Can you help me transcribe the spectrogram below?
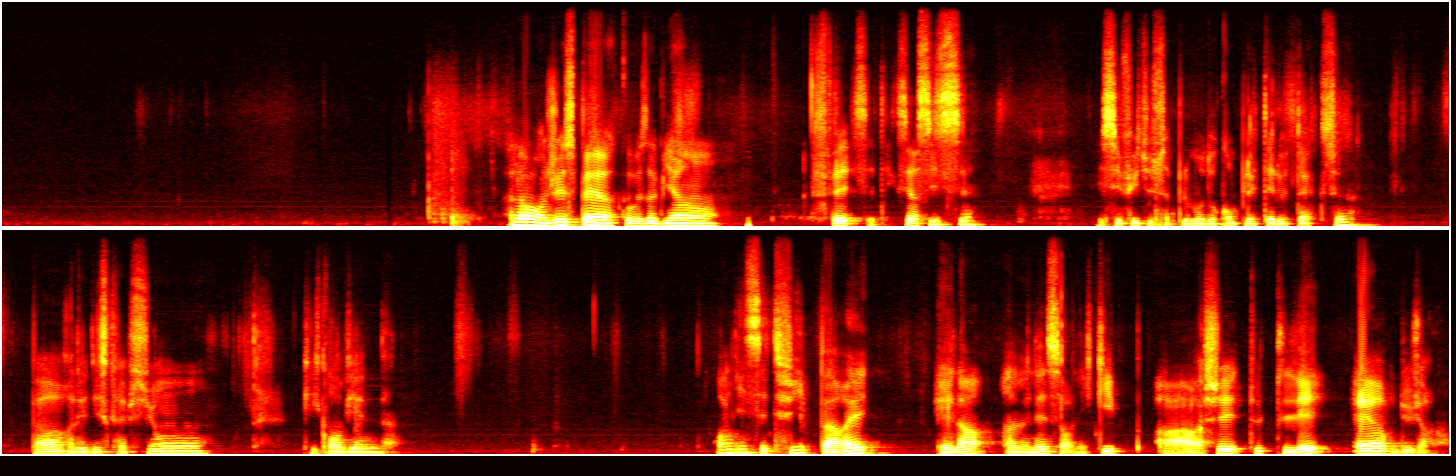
Alors, j'espère que vous avez bien fait cet exercice. Il suffit tout simplement de compléter le texte par les descriptions qui conviennent. On dit cette fille paraît, elle a amené son équipe à arracher toutes les herbes du jardin.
